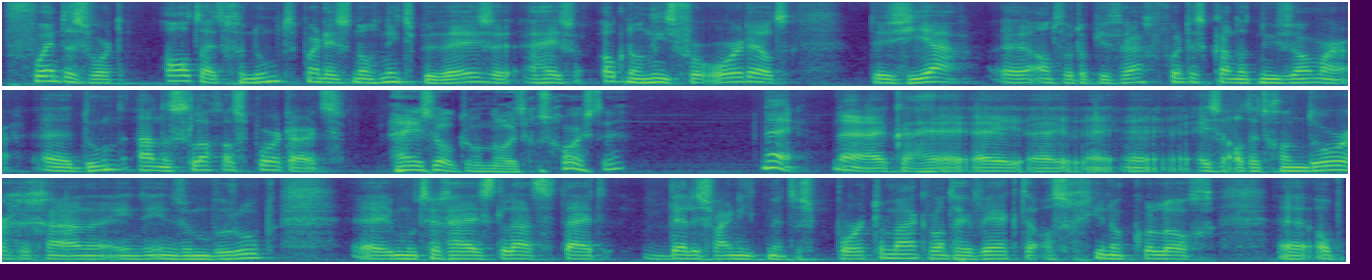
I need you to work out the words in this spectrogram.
Fuentes wordt altijd genoemd, maar er is nog niets bewezen. Hij is ook nog niet veroordeeld. Dus ja, uh, antwoord op je vraag. Fuentes kan het nu zomaar doen aan de slag als sportarts. Hij is ook nog nooit geschorst, hè? Nee, hij, hij, hij, is altijd gewoon doorgegaan in, in zijn beroep. Je moet zeggen, hij is de laatste tijd weliswaar niet met de sport te maken... want hij werkte als gynaecoloog uh, op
